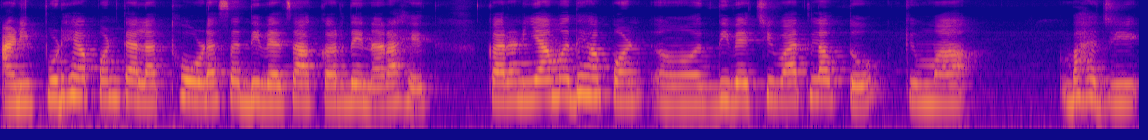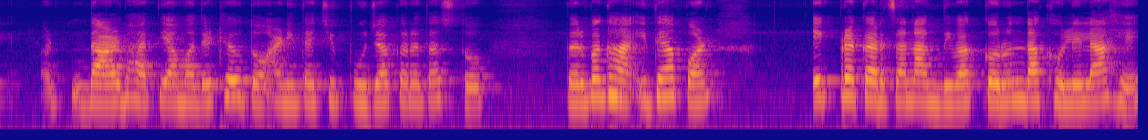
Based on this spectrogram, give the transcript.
आणि पुढे आपण त्याला थोडासा दिव्याचा आकार देणार आहेत. कारण यामध्ये आपण दिव्याची वात लावतो किंवा भाजी डाळ भात यामध्ये ठेवतो आणि त्याची पूजा करत असतो. तर बघा इथे आपण एक प्रकारचा नागदिवा करून दाखवलेला आहे.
